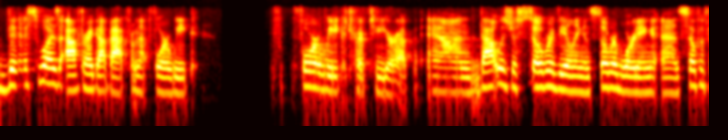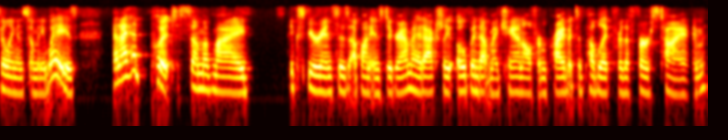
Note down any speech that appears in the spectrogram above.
this was after I got back from that four week four week trip to Europe. And that was just so revealing and so rewarding and so fulfilling in so many ways. And I had put some of my experiences up on Instagram. I had actually opened up my channel from private to public for the first time.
